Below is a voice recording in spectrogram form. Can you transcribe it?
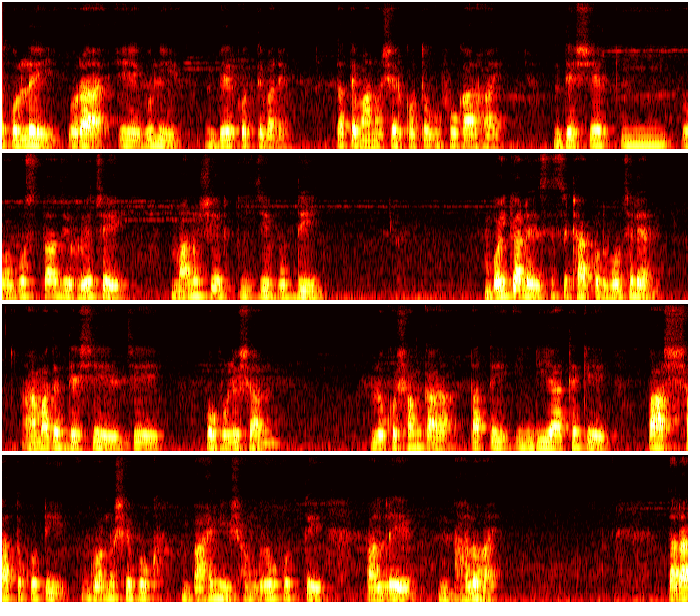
করলেই ওরা এগুলি বের করতে পারে, তাতে মানুষের কত উপকার হয়, দেশের কি অবস্থা যে হয়েছে, মানুষের কি যে বুদ্ধি। বৈকালে শ্রী ঠাকুর বলছিলেন, আমাদের দেশে যে পপুলেশন লোকসংখ্যা, তাতে ইন্ডিয়া থেকে পাঁচ সাত কোটি গণসেবক বাহিনী সংগ্রহ করতে পারলে ভালো হয়। তারা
